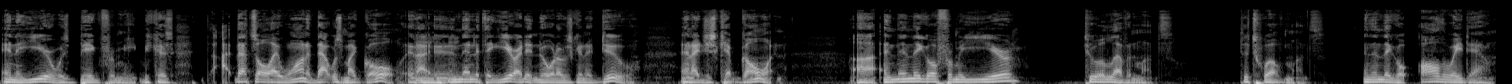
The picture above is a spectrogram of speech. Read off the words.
and a year was big for me because I, that's all I wanted. That was my goal. And I, and then at the year, I didn't know what I was going to do and I just kept going. Uh, and then they go from a year to 11 months to 12 months. And then they go all the way down.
